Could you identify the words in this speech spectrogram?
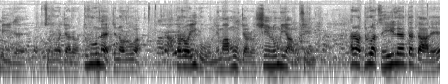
မိတယ်ဆိုတော့ကြတော့သူတို့နဲ့ကျွန်တော်တို့ကတော်တော်ကြီးကိုမြန်မာမှုကြတော့ရှင်လို့မရဘူးဖြစ်နေအဲ့တော့သူတို့ကဈေးလဲတက်တာတယ်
